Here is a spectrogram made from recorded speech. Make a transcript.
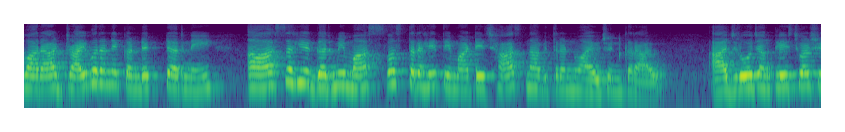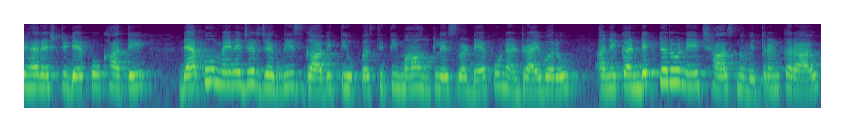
દ્વારા ડ્રાઈવર અને કંડક્ટરને આ અસહ્ય ગરમીમાં સ્વસ્થ રહે તે માટે છાસના વિતરણનું આયોજન કરાયું. આજરોજ અંકલેશ્વર શહેર એસટી ડેપો ખાતે ડેપો મેનેજર જગદીશ ગાવિતની ઉપસ્થિતિમાં અંકલેશ્વર ડેપોના ડ્રાઈવરો અને કંડક્ટરોને છાસનું વિતરણ કરાયું.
